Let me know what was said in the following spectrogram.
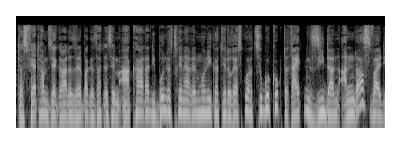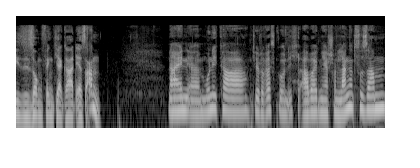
Das Pferd, haben Sie ja gerade selber gesagt, ist im A-Kader. Die Bundestrainerin Monika Tedorescu hat zugeguckt. Reiten Sie dann anders? Weil die Saison fängt ja gerade erst an. Nein, äh, Monika Theodorescu und ich arbeiten ja schon lange zusammen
